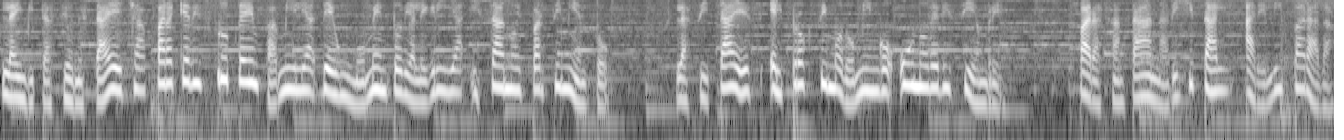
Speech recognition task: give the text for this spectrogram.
La invitación está hecha para que disfrute en familia de un momento de alegría y sano esparcimiento. La cita es el próximo domingo 1 de diciembre. Para Santa Ana Digital, Arelí Parada.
